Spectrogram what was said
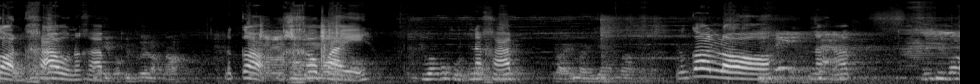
ก่อนเข้านะครับเห็นว่าเป็นเพื่อนหรอกเนาะแล้วก็เข้าไปคิดว่าพวกคุณสองนะครับไร้มารยาทมากเลยนะแล้วก็รอนะครับไม่คิดว่า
